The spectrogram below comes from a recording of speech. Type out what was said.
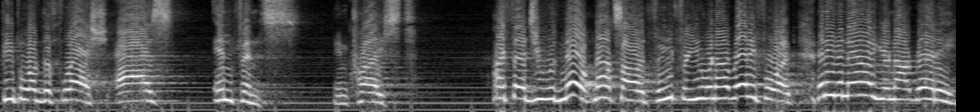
people of the flesh, as infants in Christ. I fed you with milk, not solid food, for you were not ready for it. And even now you're not ready,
